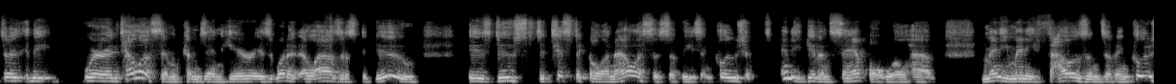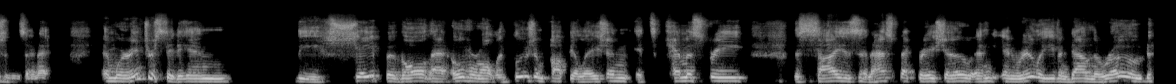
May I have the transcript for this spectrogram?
So the where IntelliSEM comes in here is what it allows us to do is do statistical analysis of these inclusions. Any given sample will have many, many thousands of inclusions in it. And we're interested in the shape of all that overall inclusion population, its chemistry, the size and aspect ratio, and, and really even down the road,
